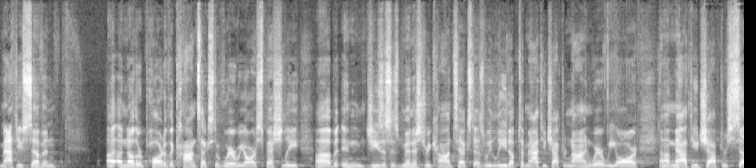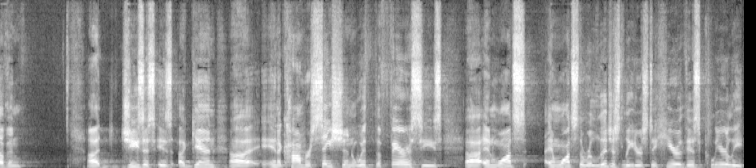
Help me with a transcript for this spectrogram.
Matthew 7 another part of the context of where we are, especially uh, but in Jesus' ministry context as we lead up to Matthew chapter 9, where we are. Uh, Matthew chapter 7. Uh, Jesus is again uh, in a conversation with the Pharisees uh, and wants and wants the religious leaders to hear this clearly.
